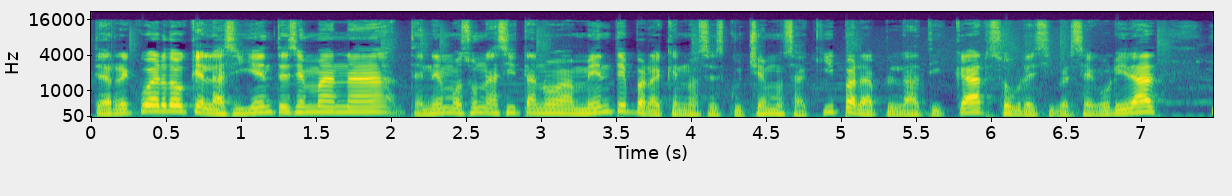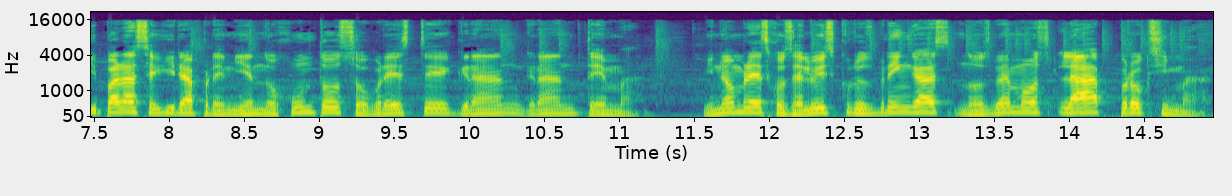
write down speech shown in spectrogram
Te recuerdo que la siguiente semana tenemos una cita nuevamente para que nos escuchemos aquí para platicar sobre ciberseguridad y para seguir aprendiendo juntos sobre este gran, gran tema. Mi nombre es José Luis Cruz Bringas, nos vemos la próxima.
